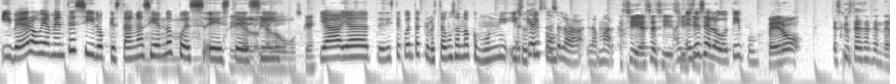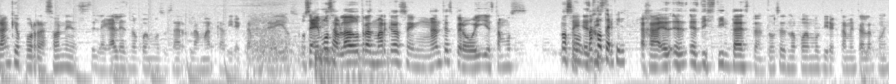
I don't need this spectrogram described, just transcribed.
Y ver, obviamente, si lo que están haciendo, pues, este, sí, ya lo, ya lo busqué. Ya, ya te diste cuenta que lo están usando como un Es isotipo. que esta es la, la marca. Sí, ese sí, sí. Ese sí, es sí. el logotipo. Pero es que ustedes entenderán que por razones legales no podemos usar la marca directamente de ellos. O sea, hemos hablado de otras marcas en antes, pero hoy estamos. No sé, es, bajo perfil. Ajá, es, es- es distinta esta, entonces no podemos directamente hablar con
